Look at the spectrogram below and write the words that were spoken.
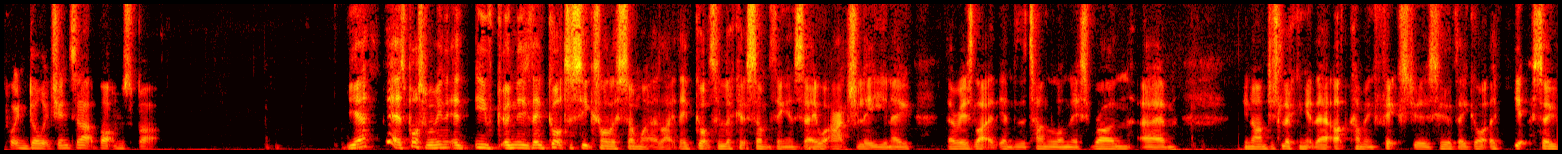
putting Dulwich into that bottom spot. Yeah, yeah, it's possible. I mean, it, you've and they've got to seek solace somewhere. Like they've got to look at something and say, well, actually, you know, there is light at the end of the tunnel on this run. Um, you know, I'm just looking at their upcoming fixtures. Who have they got? So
